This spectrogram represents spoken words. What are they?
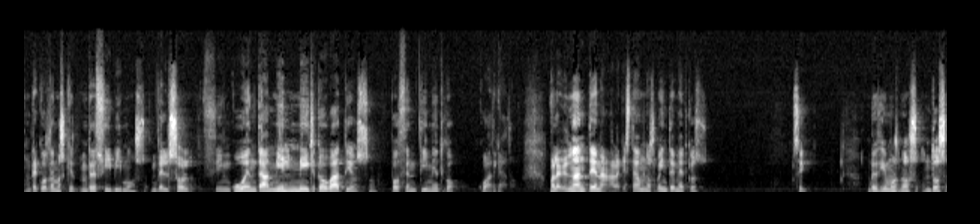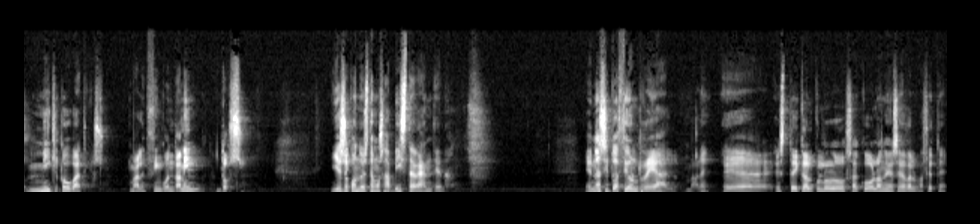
Recordemos que recibimos del Sol 50.000 microvatios por centímetro cuadrado. Vale, de una antena a la que está a unos 20 metros, ¿sí? recibimos unos 2 microvatios, ¿vale? 50.000, 2. Y eso cuando estemos a vista de antena. En una situación real, ¿vale? Eh, este cálculo lo sacó la Universidad de Albacete.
